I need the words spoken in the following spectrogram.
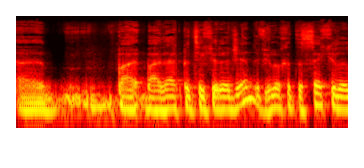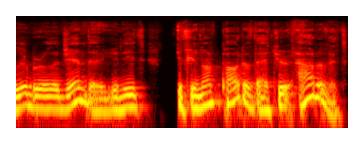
uh, by, by that particular agenda. If you look at the secular liberal agenda, you need, if you're not part of that, you're out of it.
